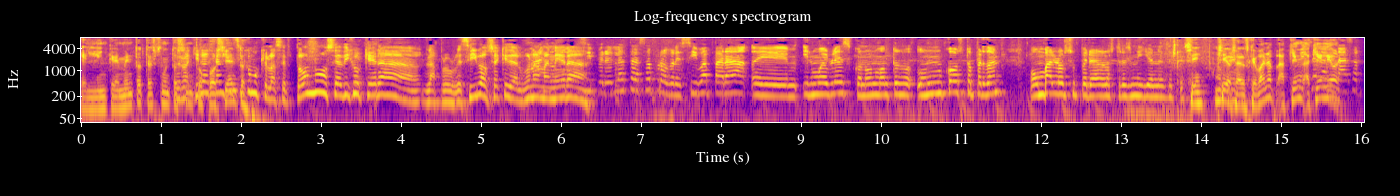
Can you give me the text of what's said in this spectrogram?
el incremento 3.5%. Pero aquí el sí como que lo aceptó, ¿no? O sea, dijo que era la progresiva, o sea que de alguna manera... sí, pero es la tasa progresiva para eh, inmuebles con un monto, un costo, perdón, o un valor superior a los 3 millones de pesos. Sí, sí, o sea, los que van a... ¿A quién, a quién la tasa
